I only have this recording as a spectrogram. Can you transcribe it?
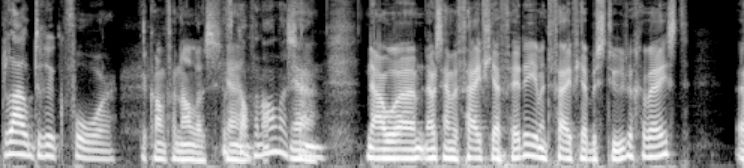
blauwdruk voor. Dat kan van alles. Dat ja. kan van alles ja. zijn. Nou, uh, nou zijn we vijf jaar verder. Je bent vijf jaar bestuurder geweest. Uh,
